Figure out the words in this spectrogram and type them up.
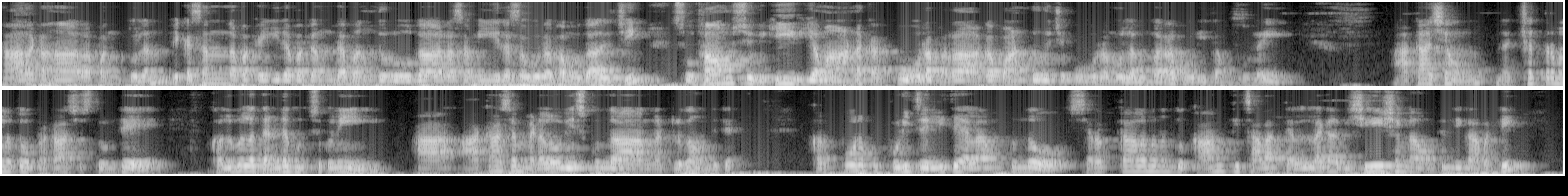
తారకహార పంక్తులన్ వికసన్నవ కైరవ గంధ బంధురోదార సమీర సౌరభముదాల్చి సుధాంశు వికీర్యమాణ కర్పూర పరాగ పాండురుచి పూరములంబర పూరితంబులై. ఆకాశం నక్షత్రములతో ప్రకాశిస్తుంటే కలువల దండగుచ్చుకుని ఆ ఆకాశం మెడలో వేసుకుందా అన్నట్లుగా ఉందిటే. కర్పూరపు పొడి జల్లితే ఎలా ఉంటుందో శరత్కాలమునందు కాంతి చాలా తెల్లగా విశేషంగా ఉంటుంది కాబట్టి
